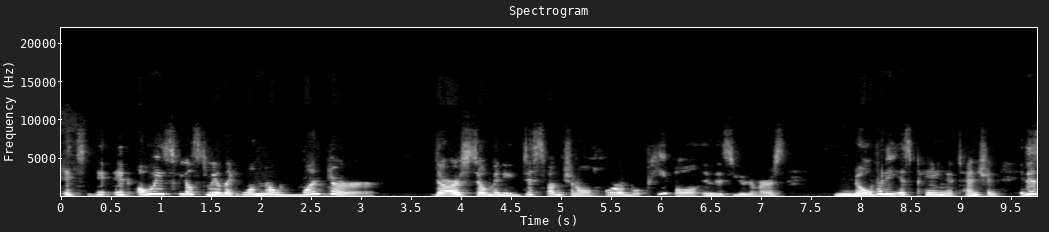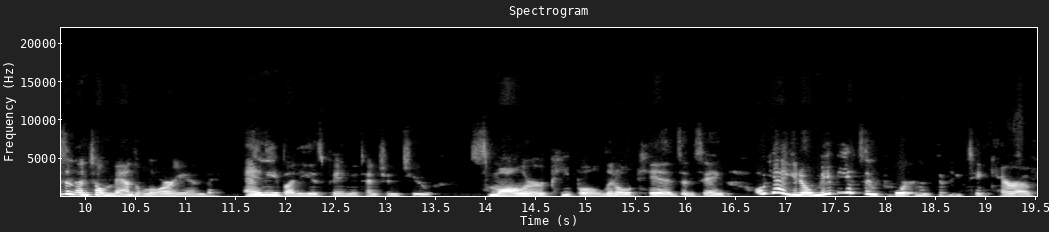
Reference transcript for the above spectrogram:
it's it, it always feels to me like well no wonder there are so many dysfunctional horrible people in this universe. Nobody is paying attention. It isn't until mandalorian that anybody is paying attention to smaller people little kids and saying oh yeah you know maybe it's important that we take care of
